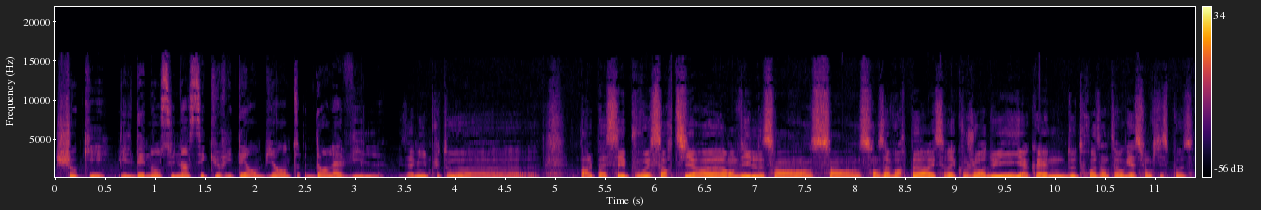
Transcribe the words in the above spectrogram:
Choqués, ils dénoncent une insécurité ambiante dans la ville. Les amis, plutôt euh, par le passé, pouvaient sortir euh, en ville sans, sans, avoir peur. Et c'est vrai qu'aujourd'hui, il y a quand même deux, trois interrogations qui se posent.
